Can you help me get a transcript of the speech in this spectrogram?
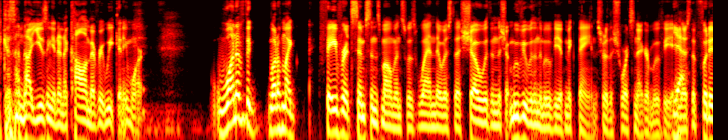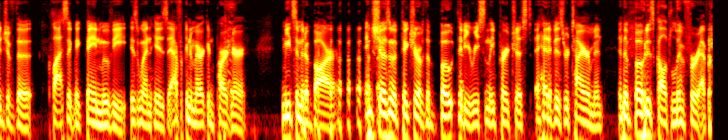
because I'm not using it in a column every week anymore, one of the one of my favorite Simpsons moments was when there was the show within the show, movie within the movie of McBain, sort of the Schwarzenegger movie. And Yeah. there's the footage of the classic McBain movie is when his African American partner meets him at a bar and shows him a picture of the boat that he recently purchased ahead of his retirement, and the boat is called Live Forever.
